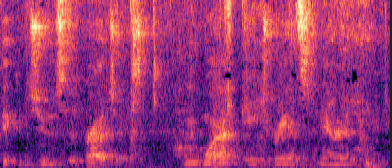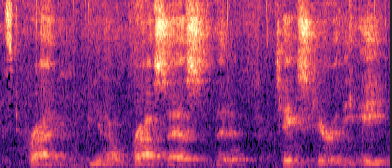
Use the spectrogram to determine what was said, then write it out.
pick and choose their projects. We want a transparent, you know, process that takes care of the eight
